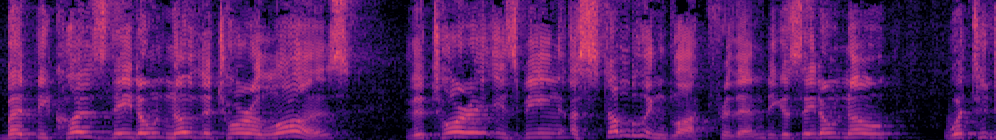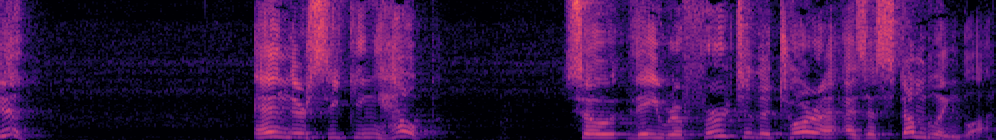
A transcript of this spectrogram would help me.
but because they don't know the Torah laws, the Torah is being a stumbling block for them because they don't know what to do. And they're seeking help. So they refer to the Torah as a stumbling block.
